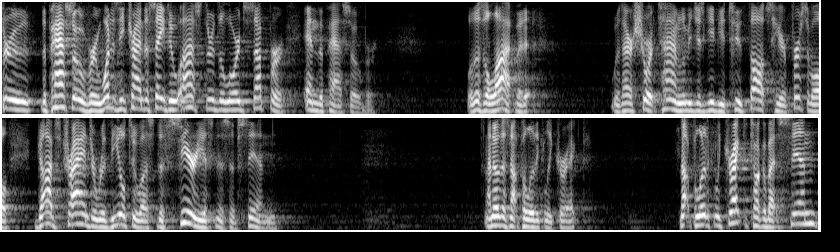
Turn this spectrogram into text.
through the Passover? And what is he trying to say to us through the Lord's Supper and the Passover? Well, there's a lot, but with our short time, let me just give you two thoughts here. First of all, God's trying to reveal to us the seriousness of sin. I know that's not politically correct. Not politically correct to talk about sin.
